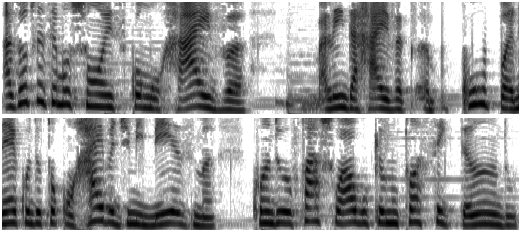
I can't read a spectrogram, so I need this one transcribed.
As outras emoções, como raiva, além da raiva, culpa, né? Quando eu tô com raiva de mim mesma, quando eu faço algo que eu não tô aceitando,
